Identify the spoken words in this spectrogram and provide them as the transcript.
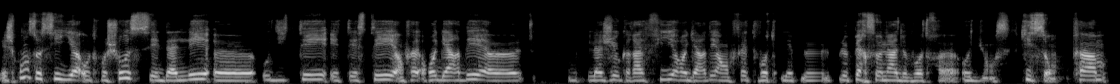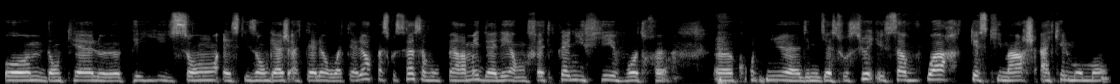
Et je pense aussi, il y a autre chose, c'est d'aller euh, auditer et tester, enfin, regarder euh, la géographie, regardez en fait votre, le, le, persona de votre euh, audience. Qui sont femmes, hommes, dans quel euh, pays ils sont, est-ce qu'ils engagent à telle heure ou à telle heure, parce que ça, ça vous permet d'aller en fait planifier votre euh, contenu des médias sociaux et savoir qu'est-ce qui marche, à quel moment,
